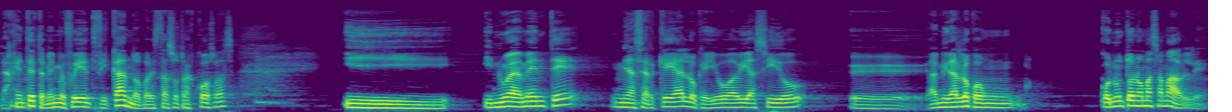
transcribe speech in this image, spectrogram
la gente también me fue identificando por estas otras cosas y, nuevamente me acerqué a lo que yo había sido, eh, a mirarlo con, con un tono más amable,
